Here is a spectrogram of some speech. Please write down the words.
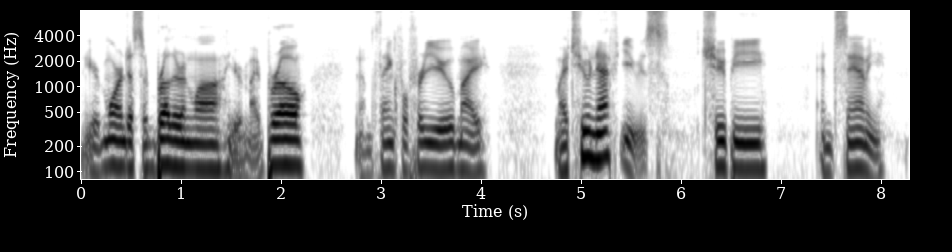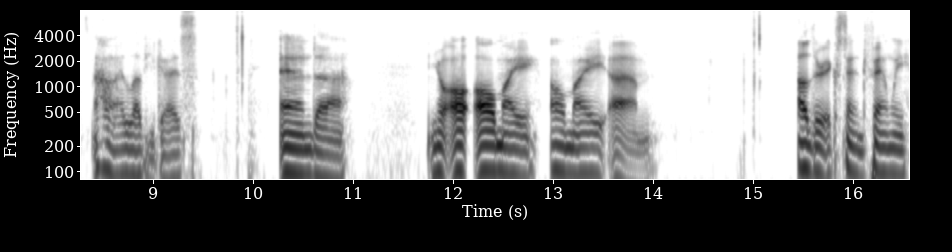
You're more than just a brother-in-law. You're my bro, and I'm thankful for you. My my two nephews, Choopy and Sammy. Oh, I love you guys, and uh, you know all all my all my um, other extended family.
